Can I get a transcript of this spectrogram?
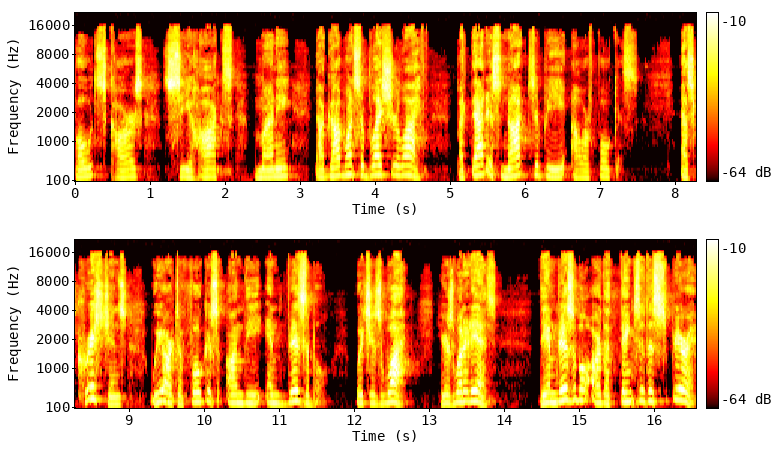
boats, cars, Seahawks, money. Now, God wants to bless your life, but that is not to be our focus. As Christians, we are to focus on the invisible, which is what? Here's what it is the invisible are the things of the Spirit,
